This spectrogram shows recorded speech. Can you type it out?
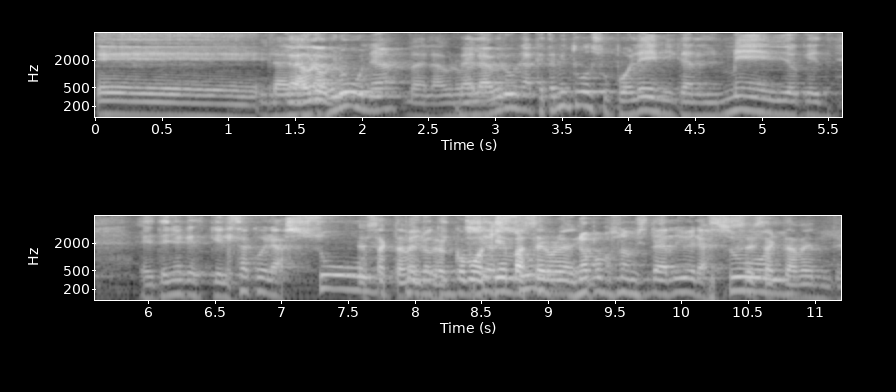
Eh, Y la, la de de la, la Bruna, Bruna. la de la Bruna, que también tuvo su polémica en el medio, que eh, tenía que, que el saco era azul. Exactamente, pero pero que ¿cómo- si quién va a hacer una- No podemos una camiseta de River azul. Exactamente.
